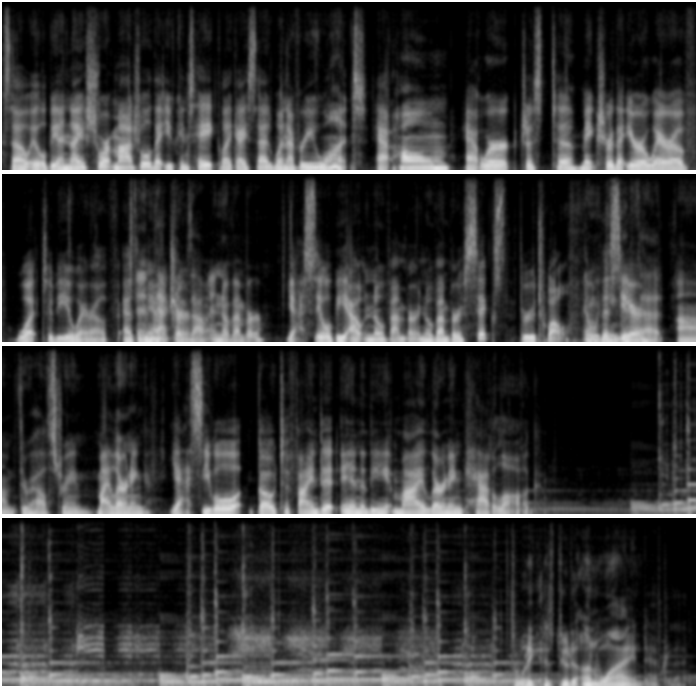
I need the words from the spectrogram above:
So it will be a nice short module that you can take, like I said, whenever you want, at home, at work, just to make sure that you're aware of what to be aware of as a And that manager. comes out in November. Yes, it will be out in November, November 6th through 12th And we this can get year. that um, through HealthStream. My Learning. Yes, you will go to find it in the My Learning catalog. So, what do you guys do to unwind after that?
